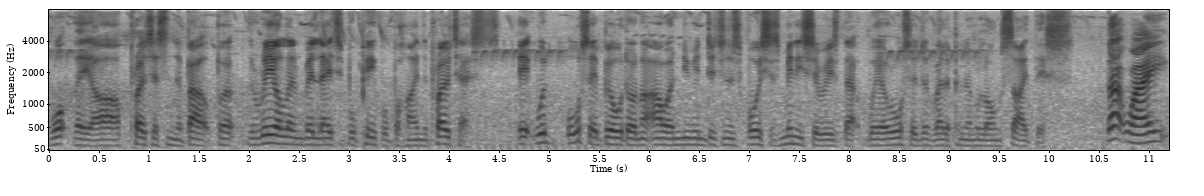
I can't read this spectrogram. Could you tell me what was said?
what they are protesting about, but the real and relatable people behind the protests. It would also build on our new Indigenous Voices mini series that we're also developing alongside this. That way,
